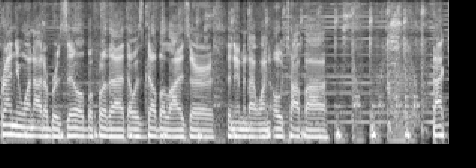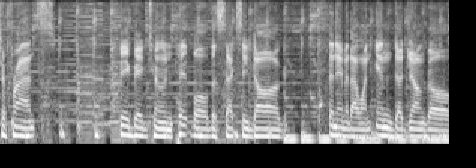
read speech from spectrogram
Brand new one out of Brazil before that. That was Dubalizer. The name of that one, Otapa. Back to France. Big, big tune. Pitbull, the sexy dog. The name of that one, In the Jungle.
